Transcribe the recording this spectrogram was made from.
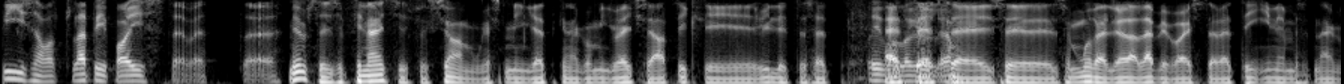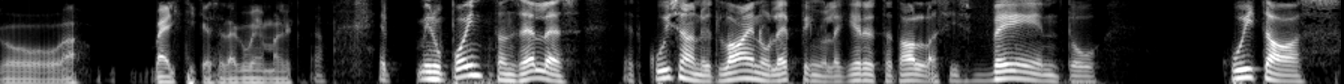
piisavalt läbipaistev, et. Äh, minu meelest oli see Finantsinspektsioon, kes mingi hetk nagu mingi väikse artikli ülditas, et, et, et see, see, see mudel ei ole läbipaistev, et inimesed nagu noh, vältige seda kui võimalik. et minu point on selles, et kui sa nüüd laenulepingule kirjutad alla, siis veendu, kuidas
